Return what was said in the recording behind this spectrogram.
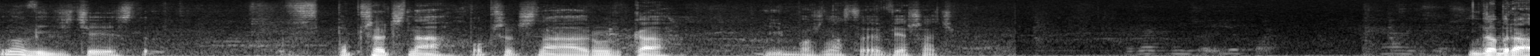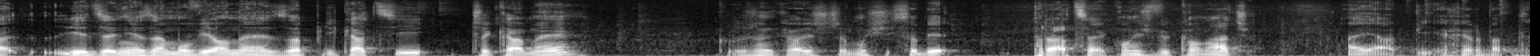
no widzicie, jest poprzeczna, poprzeczna rurka i można sobie wieszać. Dobra, jedzenie zamówione z aplikacji, czekamy. Koleżanka jeszcze musi sobie pracę jakąś wykonać, a ja piję herbatę.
